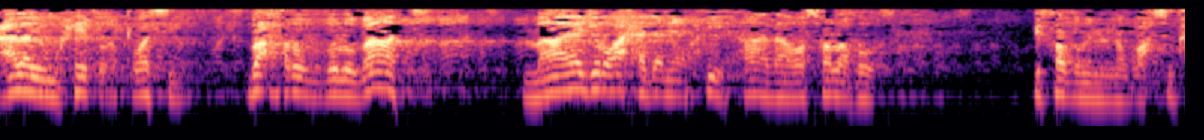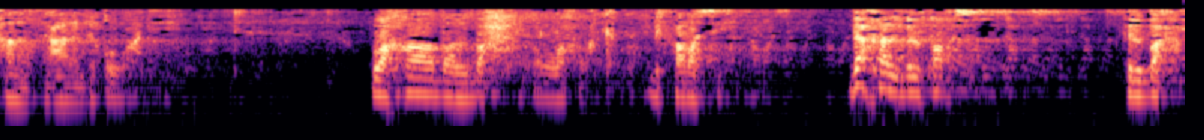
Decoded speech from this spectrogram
على المحيط الأطلسي. بحر الظلمات ما يجرؤ أحد أن يأتيه. هذا وصله بفضل من الله سبحانه وتعالى بقوته. وخاض البحر الله أكبر بفرسه. دخل بالفرس في البحر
